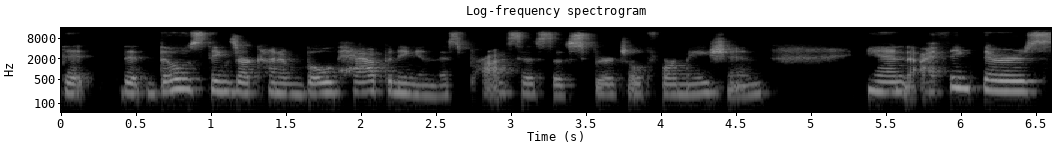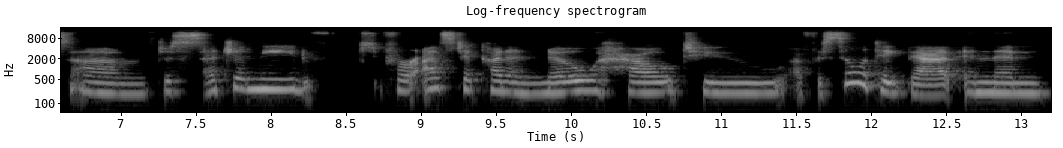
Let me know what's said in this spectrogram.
that that those things are kind of both happening in this process of spiritual formation. And i think there's um, just such a need for us to kind of know how to uh, facilitate that. And then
